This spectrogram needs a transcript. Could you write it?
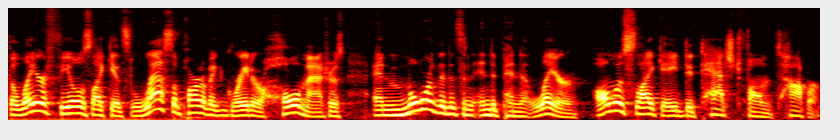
the layer feels like it's less a part of a greater whole mattress and more that it's an independent layer, almost like a detached foam topper.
